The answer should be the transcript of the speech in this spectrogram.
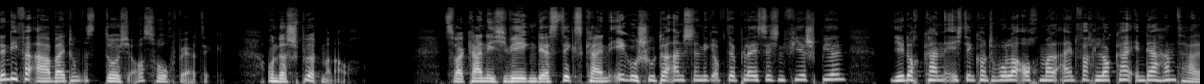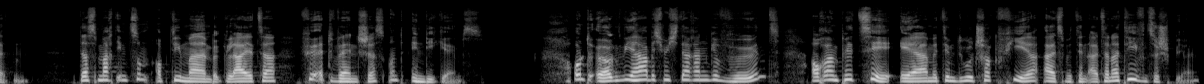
Denn die Verarbeitung ist durchaus hochwertig. Und das spürt man auch. Zwar kann ich wegen der Sticks keinen Ego-Shooter anständig auf der PlayStation 4 spielen, jedoch kann ich den Controller auch mal einfach locker in der Hand halten. Das macht ihn zum optimalen Begleiter für Adventures und Indie-Games. Und irgendwie habe ich mich daran gewöhnt, auch am PC eher mit dem DualShock 4 als mit den Alternativen zu spielen.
